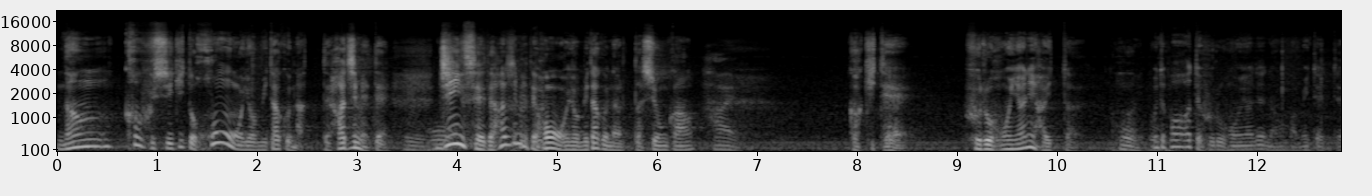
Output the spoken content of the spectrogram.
なんか不思議と本を読みたくなって初めて、人生で初めて本を読みたくなった瞬間はい。が来て古本屋に入ったほう。ほいでパーって古本屋でなんか見てて、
